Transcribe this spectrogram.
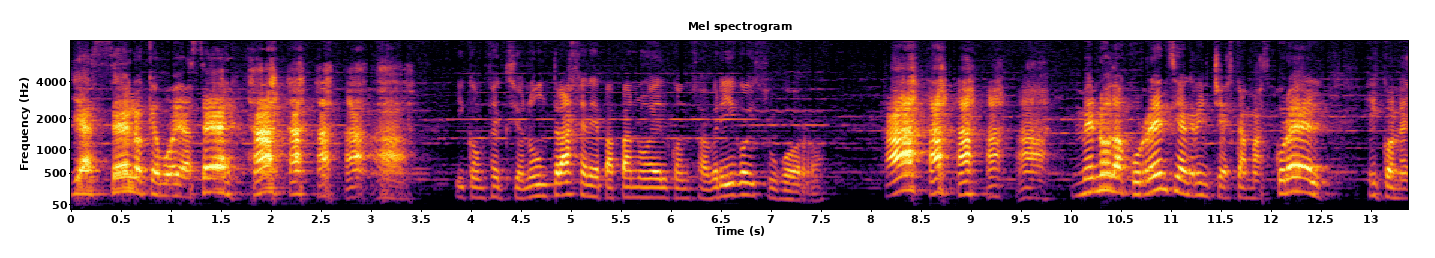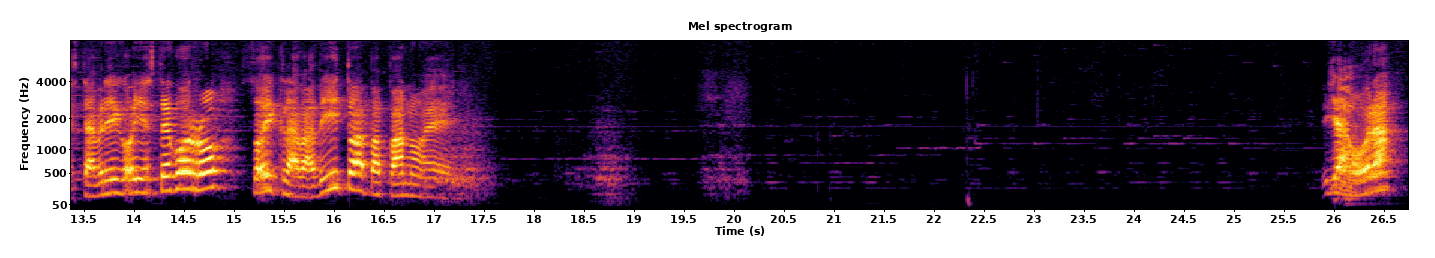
Ya sé lo que voy a hacer. y confeccionó un traje de Papá Noel con su abrigo y su gorro. Menuda ocurrencia grinchesca más cruel. Y con este abrigo y este gorro soy clavadito a Papá Noel. Y ahora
